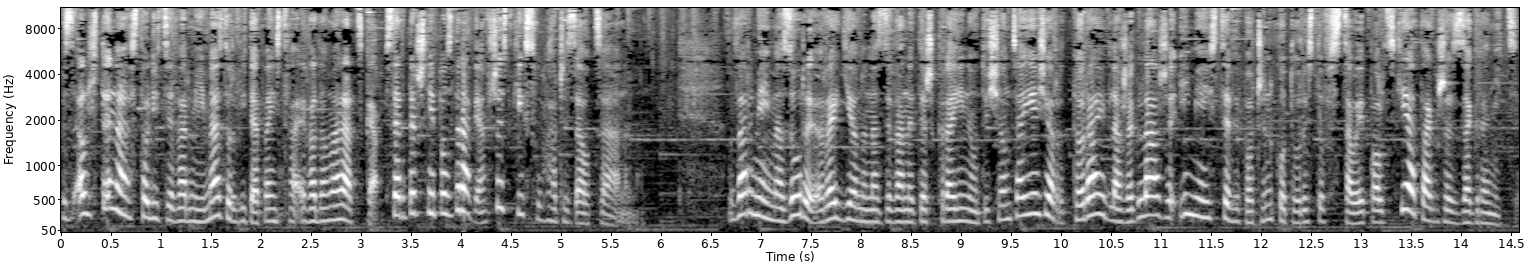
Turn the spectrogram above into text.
Z Olsztyna, stolicy Warmii i Mazur, wita Państwa Ewa Domaracka. Serdecznie pozdrawiam wszystkich słuchaczy za oceanem. Warmia i Mazury, region nazywany też krainą tysiąca jezior, to raj dla żeglarzy i miejsce wypoczynku turystów z całej Polski, a także z zagranicy.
